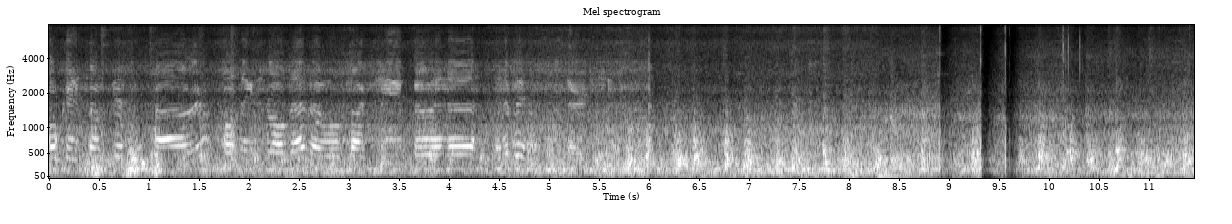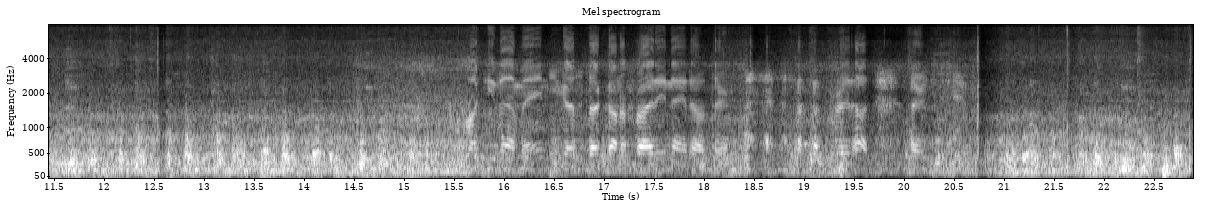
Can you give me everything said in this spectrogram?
Okay, sounds good. Uh, well, thanks for all that. I will talk to you in a, in a bit. There. Lucky them, man. You got stuck on a Friday night out there. right on. There, cheers.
